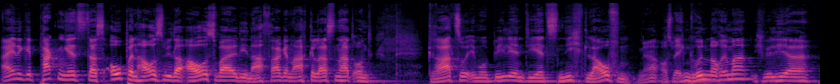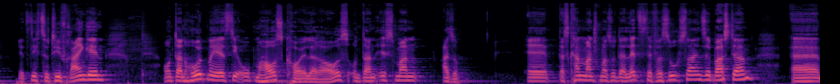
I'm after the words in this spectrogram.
einige packen jetzt das Open House wieder aus, weil die Nachfrage nachgelassen hat und gerade so Immobilien, die jetzt nicht laufen, ja, aus welchen Gründen auch immer, ich will hier jetzt nicht zu tief reingehen. Und dann holt man jetzt die Open House Keule raus und dann ist man, also äh, das kann manchmal so der letzte Versuch sein, Sebastian, äh,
